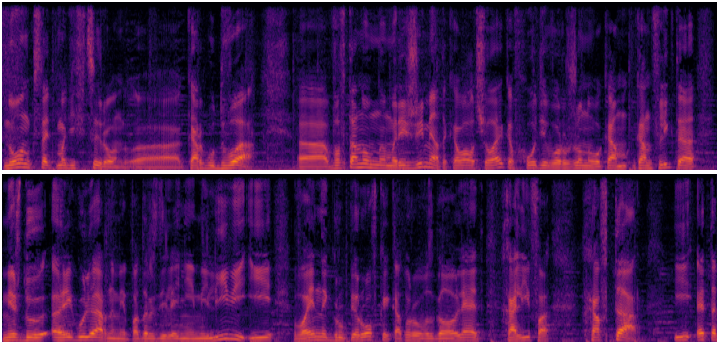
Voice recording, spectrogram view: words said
Но он, кстати, модифицирован. а, Каргу-2. а, В автономном режиме атаковал человека в ходе вооруженного конфликта между регулярными подразделениями Ливии и военной группировкой, которую возглавляет халифа Хафтар. И это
